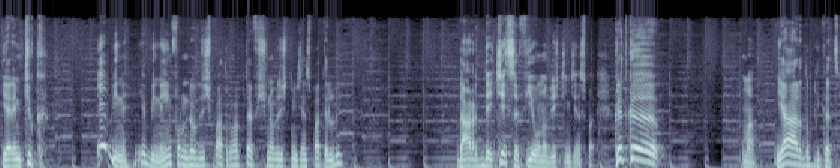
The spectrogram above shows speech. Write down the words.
Iar Emciuc. E bine, e bine. Inform de 84 ar putea fi și un 85 în spatele lui. Dar de ce să fie un 85 în spate? Cred că... Ma, iar duplicați.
